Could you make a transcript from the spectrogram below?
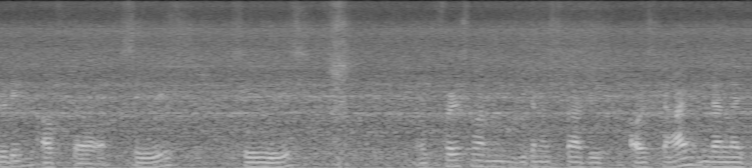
shooting of the series. Series. The first one we're gonna start with Our Sky, and then like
